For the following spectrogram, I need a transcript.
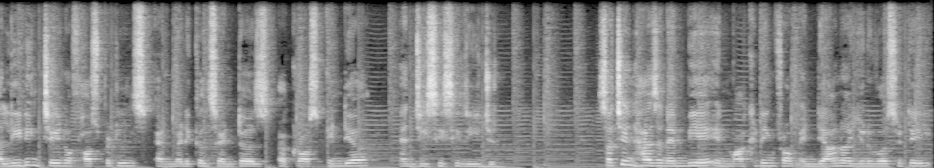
a leading chain of hospitals and medical centers across India and GCC region. Sachin has an MBA in marketing from Indiana University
